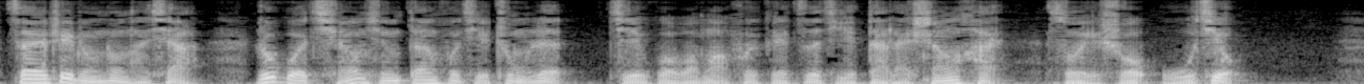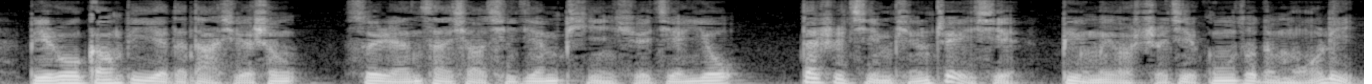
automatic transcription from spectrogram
在这种状态下，如果强行担负起重任，结果往往会给自己带来伤害，所以说无救。比如刚毕业的大学生，虽然在校期间品学兼优。但是仅凭这些，并没有实际工作的磨砺，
